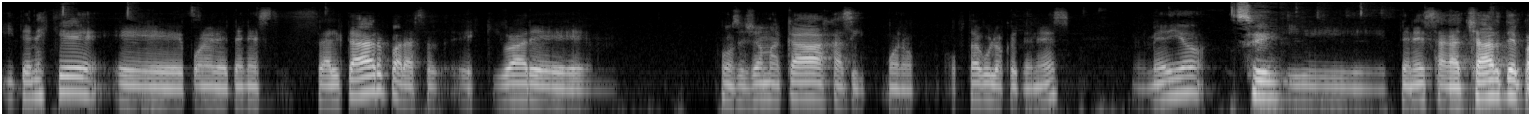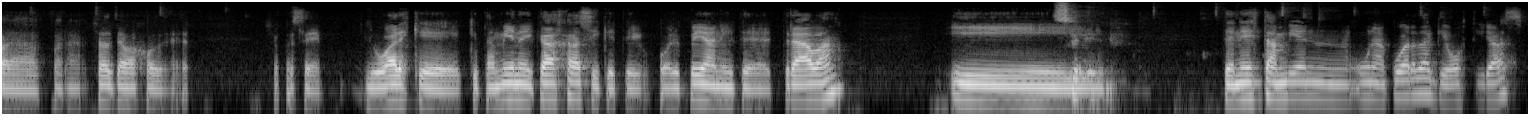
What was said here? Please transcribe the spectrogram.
y tenés que eh, ponerle, tenés saltar para esquivar, eh, ¿cómo se llama? Cajas y, bueno, obstáculos que tenés en el medio. Sí. Y tenés agacharte para, para agacharte abajo de, yo qué sé, lugares que, también hay cajas y que te golpean y te traban. Y tenés también una cuerda que vos tirás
